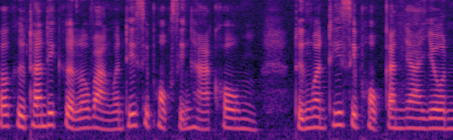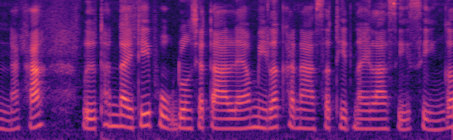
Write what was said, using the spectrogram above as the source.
ก็คือท่านที่เกิดระหว่างวันที่ 16 สิงหาคม ถึงวันที่ 16 กันยายนนะคะ หรือท่านใดที่ผูกดวงชะตาแล้วมีลัคนาสถิตในราศีสิงห์ก็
